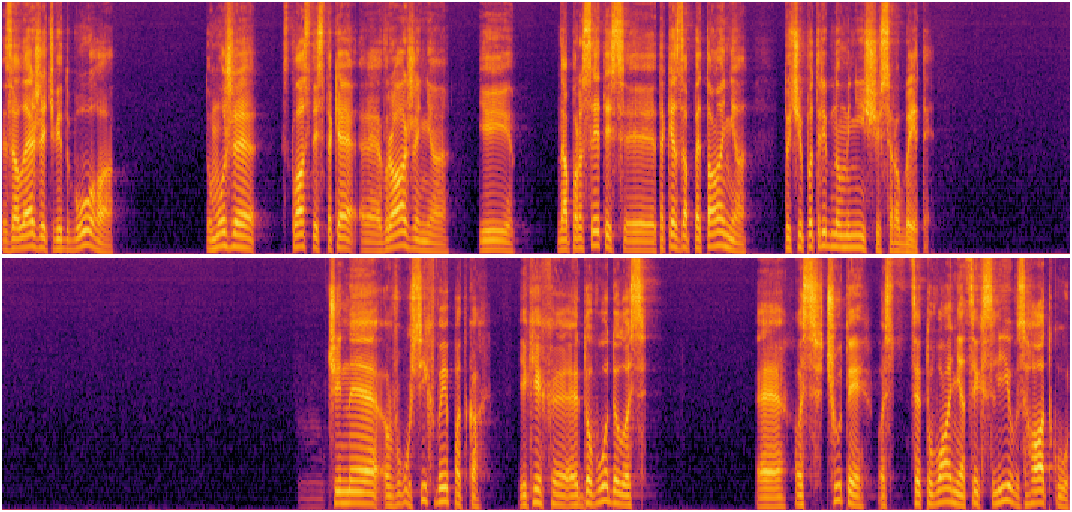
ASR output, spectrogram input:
залежить від Бога, то може скластись таке е, враження і напроситись е, таке запитання, то чи потрібно мені щось робити? Чи не в усіх випадках, яких е, доводилось е, ось чути ось цитування цих слів, згадку,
